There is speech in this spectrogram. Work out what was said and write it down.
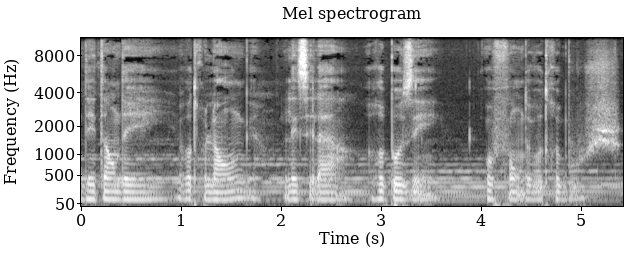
Détendez votre langue, laissez-la reposer au fond de votre bouche.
